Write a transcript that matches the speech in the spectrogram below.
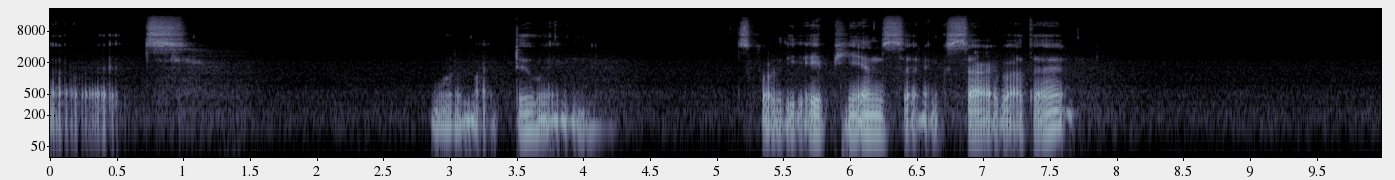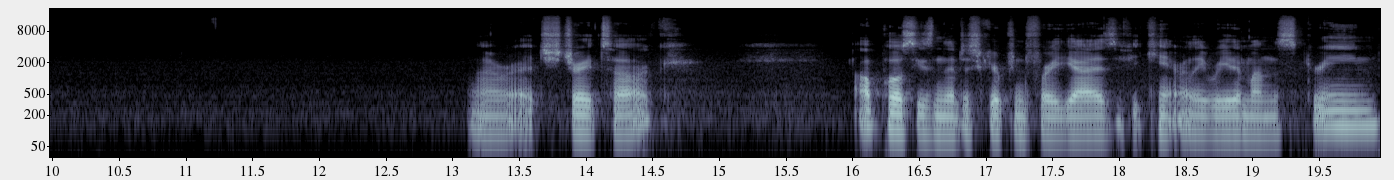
Alright. What am I doing? Let's go to the APN settings. Sorry about that. Alright, straight talk. I'll post these in the description for you guys if you can't really read them on the screen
